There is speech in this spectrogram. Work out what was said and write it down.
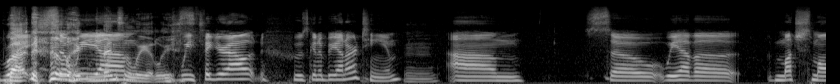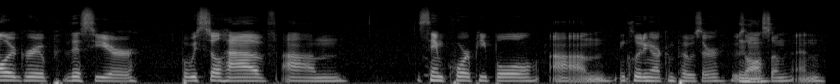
right? but so like we um, mentally at least. we figure out who's going to be on our team. Mm. Um, so we have a much smaller group this year, but we still have um, the same core people, um, including our composer, who's Mhm. awesome, and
